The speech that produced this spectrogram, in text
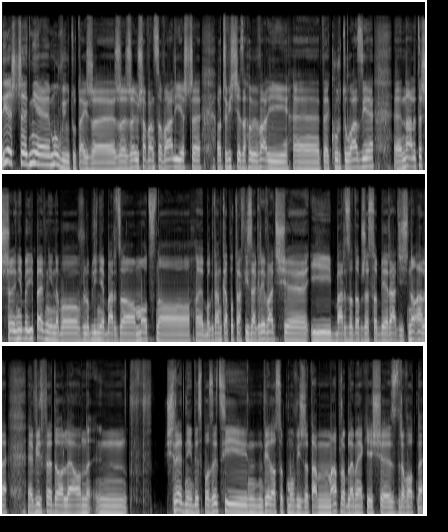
jeszcze nie mówił tutaj, że, że, że już awansowali, jeszcze oczywiście zachowywali e, te kurtuazje, e, no ale też nie byli pewni, no bo w Lublinie bardzo mocno e, Bogdanka potrafi zagrywać i bardzo dobrze sobie radzić, no ale Wilfredo Leon mm, w średniej dyspozycji. Wiele osób mówi, że tam ma problemy jakieś e, zdrowotne.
